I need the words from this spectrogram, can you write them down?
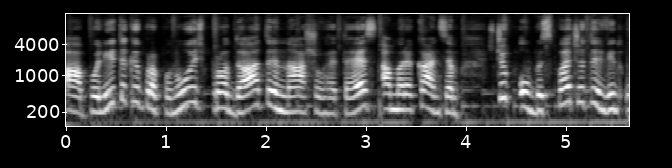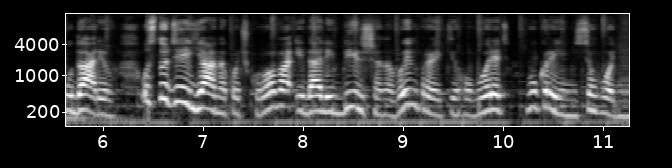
А політики пропонують продати нашу ГТС американцям, щоб убезпечити від ударів. У студії Яна Кочкурова і далі більше новин, про які говорять в Україні сьогодні.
